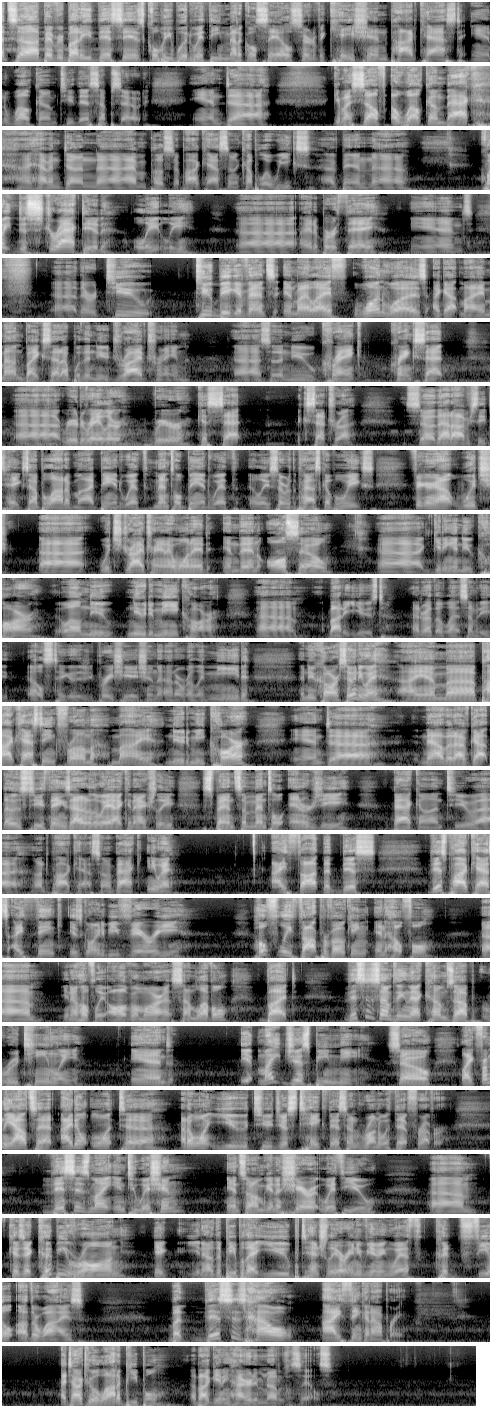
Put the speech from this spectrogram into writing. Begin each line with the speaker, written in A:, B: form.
A: What's up, everybody? This is Kolby Wood with the Medical Sales Certification Podcast, and welcome to this episode. And uh, give myself a welcome back. I haven't done, uh, I haven't posted a podcast in a couple of weeks. I've been uh, quite distracted lately. Uh, I had a birthday, and uh, there were two two big events in my life. One was I got my mountain bike set up with a new drivetrain, uh, so a new crank crank set uh, rear derailleur, rear cassette, etc. So that obviously takes up a lot of my bandwidth, mental bandwidth, at least over the past couple weeks, figuring out which uh, which drivetrain I wanted, and then also uh, getting a new car. Well, new new to me car. Um, bought it used. I'd rather let somebody else take the depreciation. I don't really need a new car. So anyway, I am uh, podcasting from my new to me car, and uh, now that I've got those two things out of the way, I can actually spend some mental energy back onto uh, onto podcast. So I'm back. Anyway, I thought that this this podcast I think is going to be very, hopefully thought provoking and helpful. Um, you know, hopefully all of them are at some level, but this is something that comes up routinely, and it might just be me. So, like from the outset, I don't want to I don't want you to just take this and run with it forever this is my intuition, and so I'm going to share it with you because um, it could be wrong. It, you know, the people that you potentially are interviewing with could feel otherwise, but this is how I think and operate. I talk to a lot of people about getting hired in medical sales,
